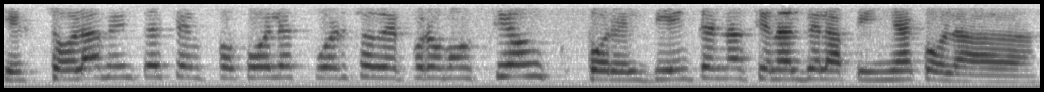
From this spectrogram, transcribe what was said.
que solamente se enfocó el esfuerzo de promoción por el Día Internacional de la Piña Colada?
